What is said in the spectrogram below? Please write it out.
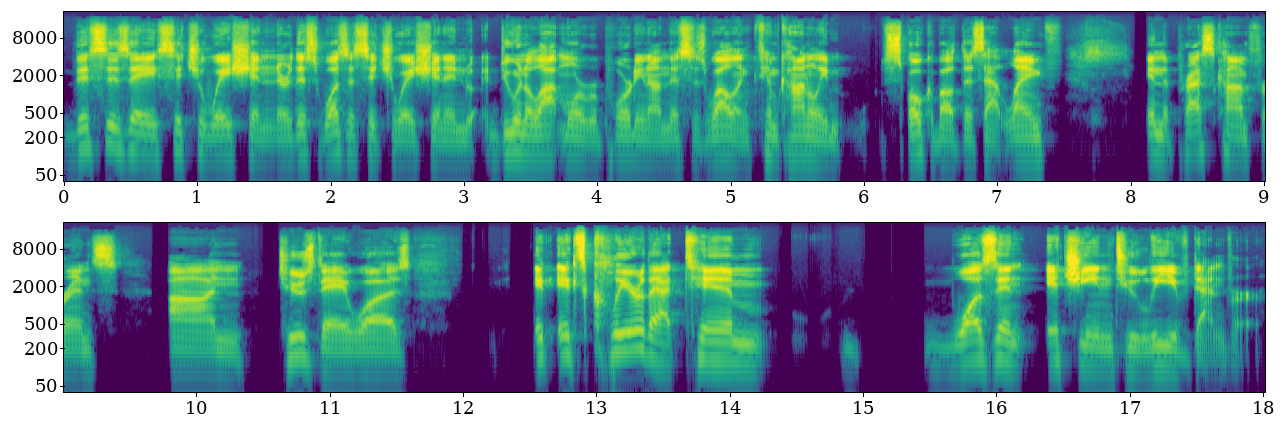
this is a situation, or this was a situation, and doing a lot more reporting on this as well. And Tim Connelly spoke about this at length in the press conference on Tuesday. Was it, it's clear that Tim wasn't itching to leave Denver.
